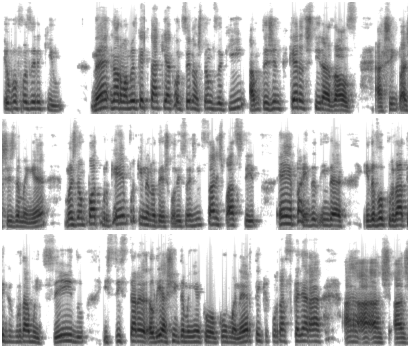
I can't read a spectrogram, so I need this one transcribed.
eu vou fazer aquilo. Né? Normalmente, o que é que está aqui a acontecer? Nós estamos aqui, há muita gente que quer assistir às aulas às 5 às 6 da manhã, mas não pode, porquê? Porque ainda não tem as condições necessárias para assistir. É, pá, ainda, ainda, ainda vou acordar, tenho que acordar muito cedo, e se estar ali às 5 da manhã com, com o Maner, tem que acordar se calhar à, à, às, às,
